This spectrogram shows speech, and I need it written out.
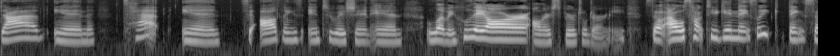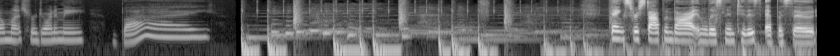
dive in, tap in to all things intuition and loving who they are on their spiritual journey. So I will talk to you again next week. Thanks so much for joining me. Bye. Thanks for stopping by and listening to this episode.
